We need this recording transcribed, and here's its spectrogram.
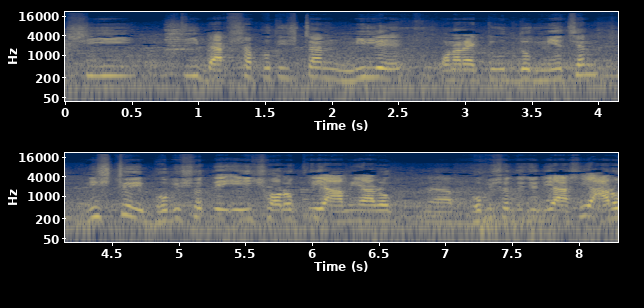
আশিটি ব্যবসা প্রতিষ্ঠান মিলে ওনারা একটি উদ্যোগ নিয়েছেন। নিশ্চয়ই ভবিষ্যতে এই সড়কটি আমি আরও আহ, ভবিষ্যতে যদি আসি আরও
